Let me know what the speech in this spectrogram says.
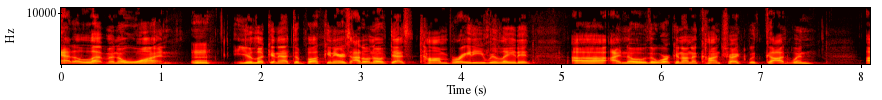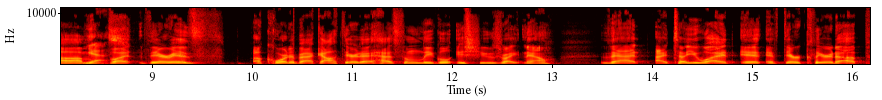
at 11 to 1, mm. you're looking at the Buccaneers. I don't know if that's Tom Brady related. Uh, I know they're working on a contract with Godwin. Um, yes. But there is a quarterback out there that has some legal issues right now that I tell you what, if, if they're cleared up,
